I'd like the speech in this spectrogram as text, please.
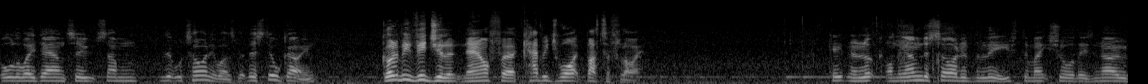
all the way down to some little tiny ones but they're still going. Got to be vigilant now for cabbage white butterfly. Keeping a look on the underside of the leaves to make sure there's no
